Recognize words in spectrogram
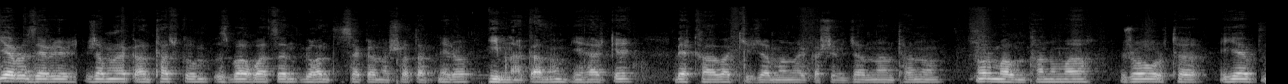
Երուսաղեմի ժամանակա ընթացքում զբաղված են գյուղատնտեսական աշխատանքներով, հիմնականում իհարկե Բերքահավաքի ժամանակաշրջանն ընթանում, նորմալ ընթանում է ժողովուրդը եւ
